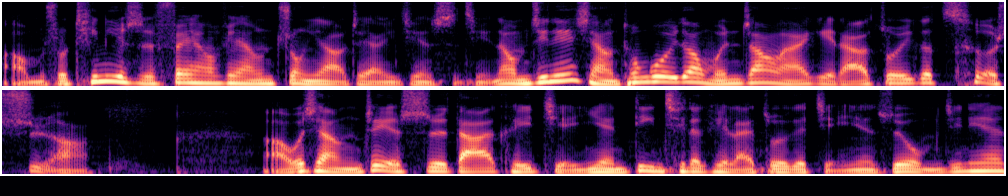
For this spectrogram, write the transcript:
啊，我们说听力是非常非常重要这样一件事情。那我们今天想通过一段文章来给大家做一个测试啊啊，我想这也是大家可以检验，定期的可以来做一个检验。所以，我们今天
